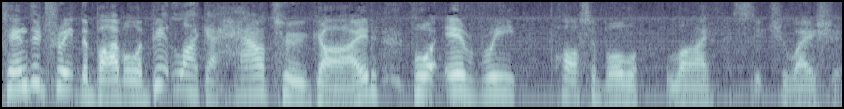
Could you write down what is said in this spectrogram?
tend to treat the Bible a bit like a how to guide for every possible life situation.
